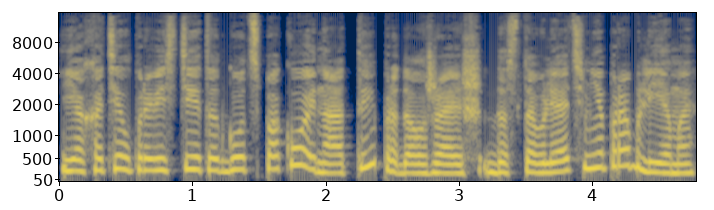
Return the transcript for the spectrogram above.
Я хотел провести этот год спокойно, а ты продолжаешь доставлять мне проблемы.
